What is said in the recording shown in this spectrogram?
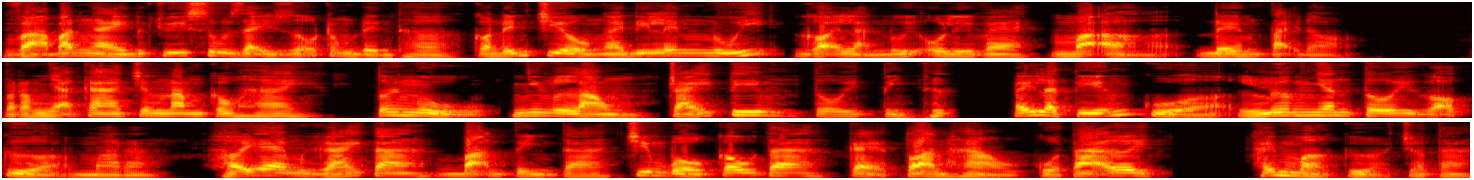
Và ban ngày Đức Chúa Giêsu dạy dỗ trong đền thờ, còn đến chiều Ngài đi lên núi gọi là núi Olive mà ở đêm tại đó. Và trong Nhã ca chương 5 câu 2, Tôi ngủ nhưng lòng, trái tim tôi tỉnh thức. Ấy là tiếng của lương nhân tôi gõ cửa mà rằng, hỡi em gái ta, bạn tình ta, chim bồ câu ta, kẻ toàn hảo của ta ơi, hãy mở cửa cho ta,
